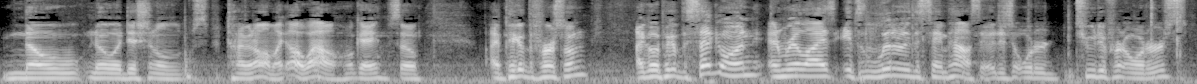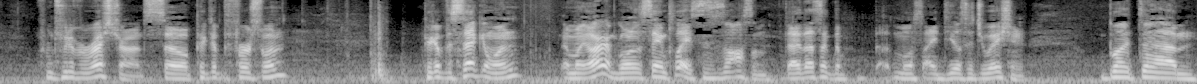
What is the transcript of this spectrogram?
no no additional time at all. I'm like, oh wow, okay. So I pick up the first one. I go pick up the second one and realize it's literally the same house. I just ordered two different orders from two different restaurants. So I picked up the first one, pick up the second one. I'm like, all right, I'm going to the same place. This is awesome. That, that's like the most ideal situation. But um,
